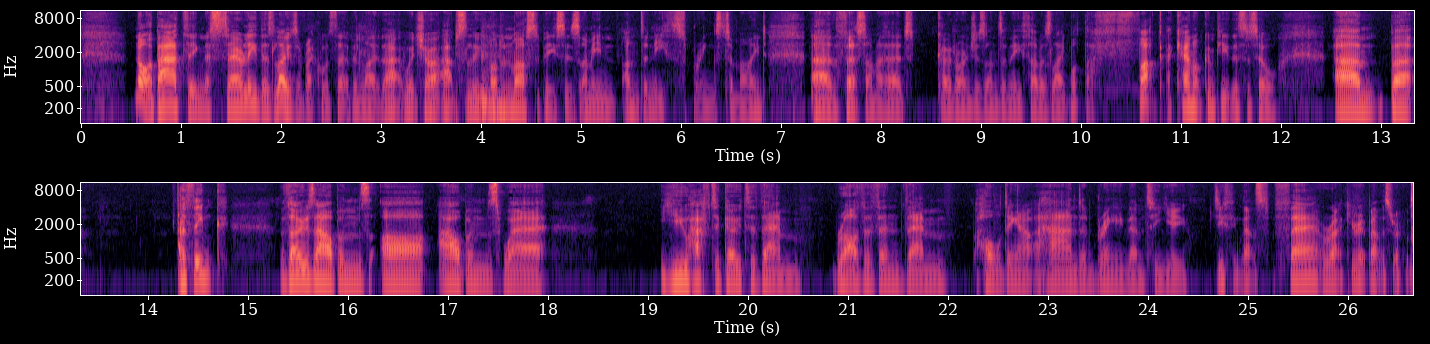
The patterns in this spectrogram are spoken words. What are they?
not a bad thing necessarily. There's loads of records that have been like that, which are absolute modern masterpieces. I mean, Underneath springs to mind. Uh, the first time I heard Code Orange's Underneath, I was like, what the fuck? I cannot compute this at all. Um, but I think those albums are albums where you have to go to them rather than them holding out a hand and bringing them to you. Do you think that's fair or accurate about this record?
